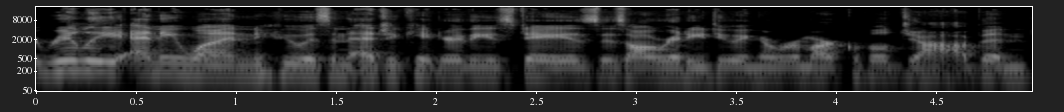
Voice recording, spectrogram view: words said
really anyone who is an educator these days is already doing a remarkable job and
